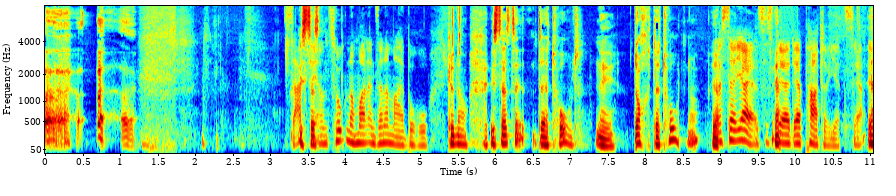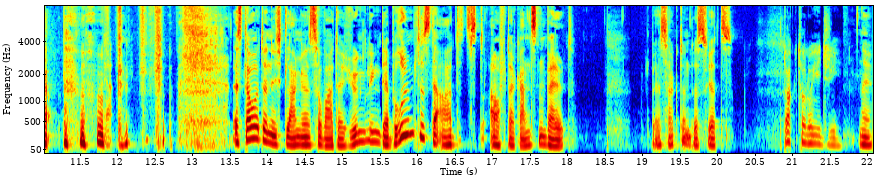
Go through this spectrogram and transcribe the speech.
Sagte Ist das- er und zog nochmal in sein Normalbüro. Genau. Ist das der, der Tod? Nee. Doch, der Tod, ne? Ja. Das ist der, ja, ja, es ist Ja. der, der Pate jetzt, ja. Ja. Ja. Es dauerte nicht lange, so war der Jüngling der berühmteste Arzt auf der ganzen Welt. Wer sagt denn das jetzt? Dr. Luigi. Nee.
